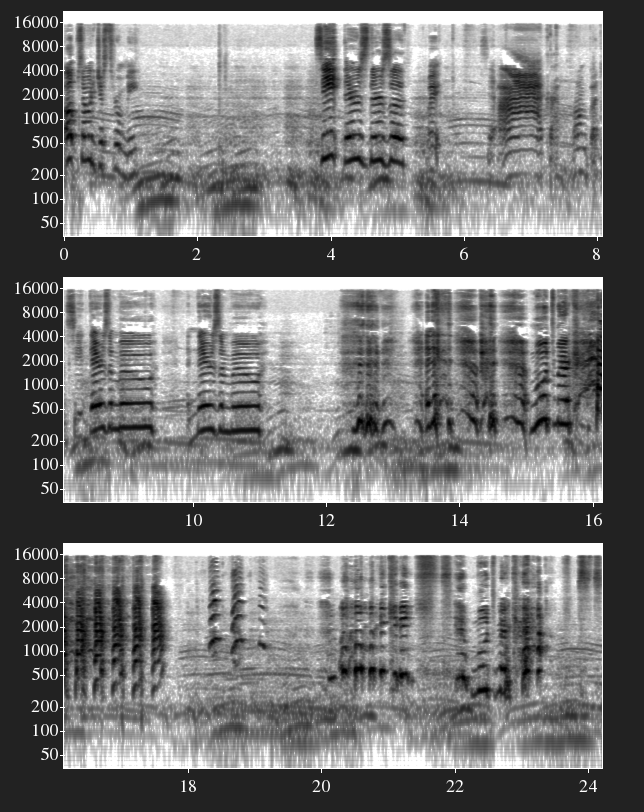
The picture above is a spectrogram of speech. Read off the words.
Oh, somebody just threw me. See, there's there's a wait. Ah, crap, wrong button. See, there's a moo, and there's a moo, and then Mootmer. oh my god, Mootmer crafts.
